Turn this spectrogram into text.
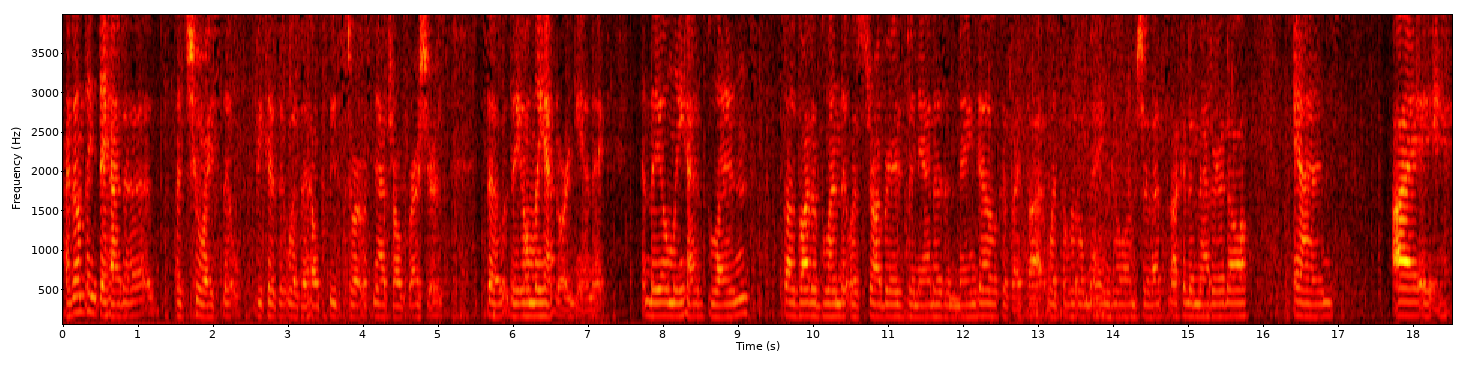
I don't think they had a, a choice that because it was a health food store, it was Natural Grocers. So they only had organic and they only had blends. So I bought a blend that was strawberries, bananas, and mango because I thought, what's a little mango? I'm sure that's not going to matter at all. And I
